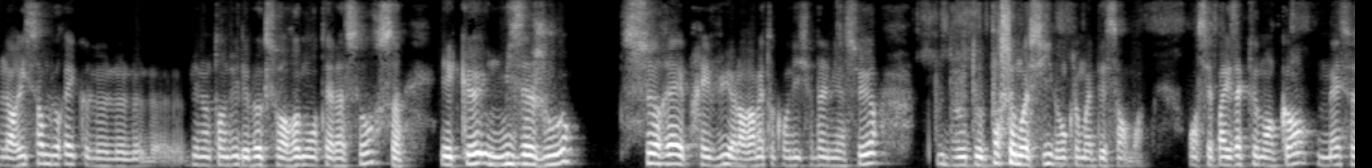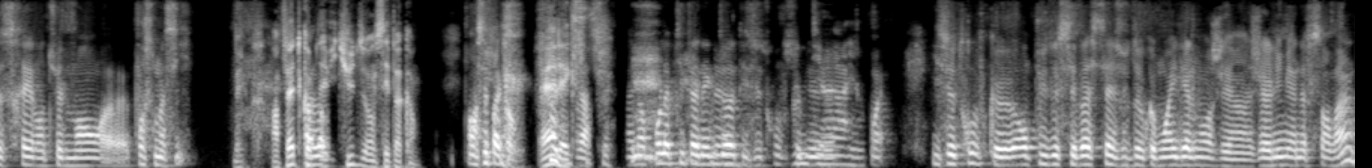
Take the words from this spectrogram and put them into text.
Alors, il semblerait que, le, le, le- bien entendu, les bugs soient remontés à la source et qu'une mise à jour serait prévue, alors à mettre au conditionnel bien sûr, de- de- pour ce mois-ci, donc le mois de décembre. On ne sait pas exactement quand, mais ce serait éventuellement euh, pour ce mois-ci. En fait, comme d'habitude, on sait pas quand. On ne sait pas quand. Eh, Alex, Voilà. Pour la petite anecdote, il se trouve que ne bien- dirai rien. il se trouve que, en plus de Sébastien, je trouve que moi également, j'ai un, j'ai un Lumia 920.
